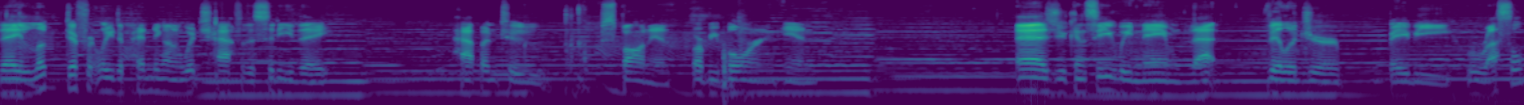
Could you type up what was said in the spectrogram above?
they look differently depending on which half of the city they happen to spawn in or be born in. As you can see, we named that villager baby Russell,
